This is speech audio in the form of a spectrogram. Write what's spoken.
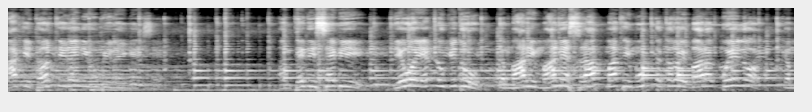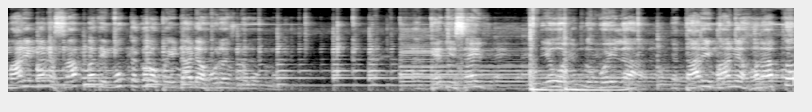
આખી ધરતી રહીને ઊભી રહી ગઈ છે. અને તેથી સાહેબી દેવોએ એટલું કીધું કે મારી માને શ્રાપમાંથી મુક્ત કરો એ બાળક બોલ્યો કે મારી માને શ્રાપમાંથી મુક્ત કરો પછી દાદા હુરજને મોકલો તેની સાહેબ દેવો એટલું બોલ્યા કે તારી માને હરાપતો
